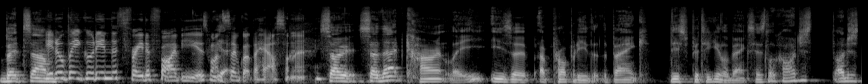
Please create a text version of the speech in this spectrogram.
but um, It'll be good in the three to five years once Yeah. they've got the house on it. So, so that currently is a, a property that the bank, this particular bank, says, look, I just, I just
